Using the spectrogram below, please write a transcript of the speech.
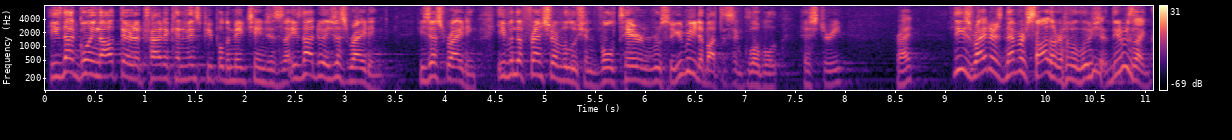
He's not going out there to try to convince people to make changes. He's not doing, he's just writing. He's just writing. Even the French Revolution, Voltaire and Rousseau, you read about this in global history, right? These writers never saw the revolution. It was like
